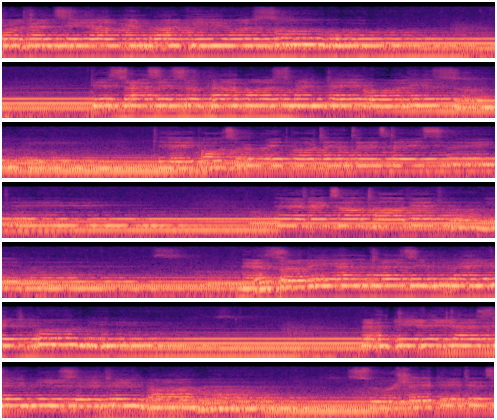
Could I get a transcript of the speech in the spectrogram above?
potentiam in brachius suum, distrasi sub capos mente colis sumi, te posuit potentes te sede, et exaltavit unides, et surientes in plevit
